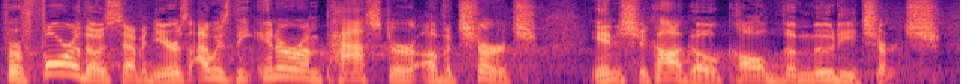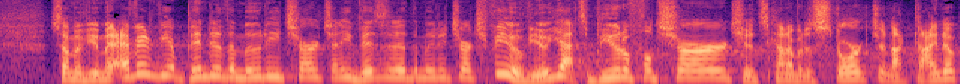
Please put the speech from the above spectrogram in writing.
for four of those seven years, I was the interim pastor of a church in Chicago called the Moody Church. Some of you may, have you been to the Moody Church? Any visited the Moody Church? A few of you. Yeah, it's a beautiful church. It's kind of an historic church, not kind of.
